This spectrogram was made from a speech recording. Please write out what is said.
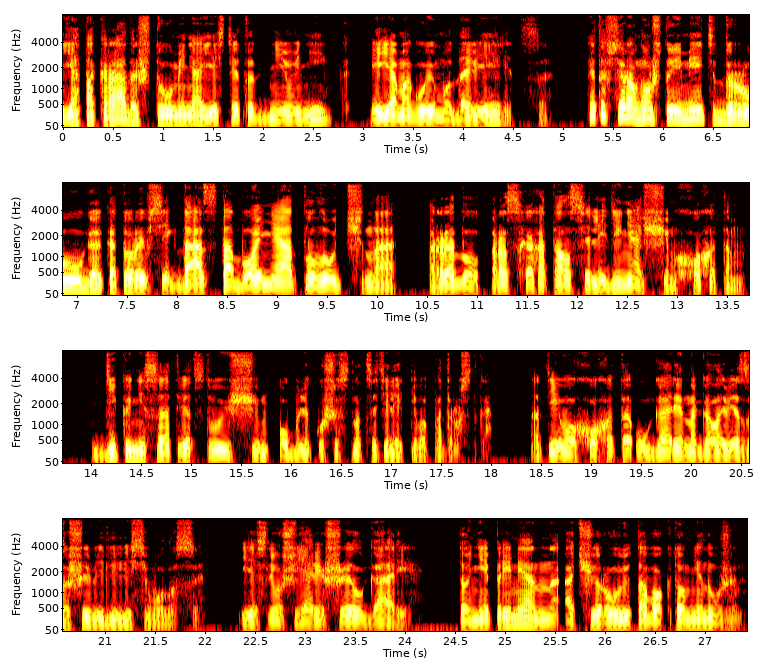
Я так рада, что у меня есть этот дневник, и я могу ему довериться. Это все равно, что иметь друга, который всегда с тобой неотлучно. Реддл расхохотался леденящим хохотом, дико несоответствующим облику шестнадцатилетнего подростка. От его хохота у Гарри на голове зашевелились волосы. «Если уж я решил, Гарри, то непременно очарую того, кто мне нужен.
